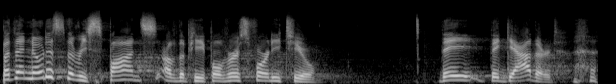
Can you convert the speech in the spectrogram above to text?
But then notice the response of the people, verse 42. They, they gathered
